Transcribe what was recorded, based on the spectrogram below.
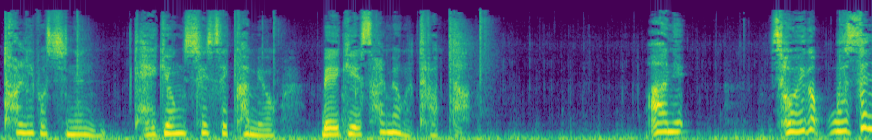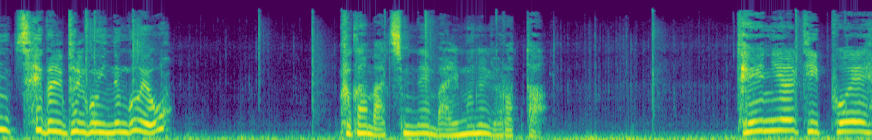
털리버 씨는 대경실색하며 매기의 설명을 들었다. 아니, 저희가 무슨 책을 들고 있는 거요? 그가 마침내 말문을 열었다. 데니얼 디포의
